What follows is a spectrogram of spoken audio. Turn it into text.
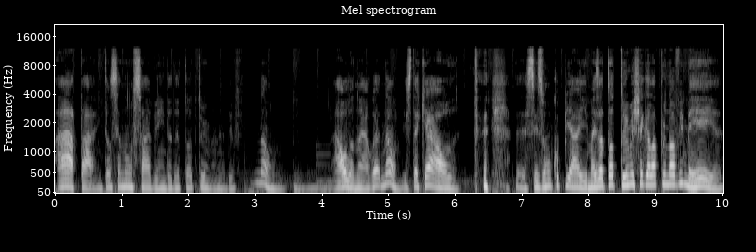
Ah, tá, então você não sabe ainda da tua turma, né? Daí eu não, aula não é agora? Não, isso daqui é aula. Vocês vão copiar aí, mas a tua turma chega lá por nove e meia.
